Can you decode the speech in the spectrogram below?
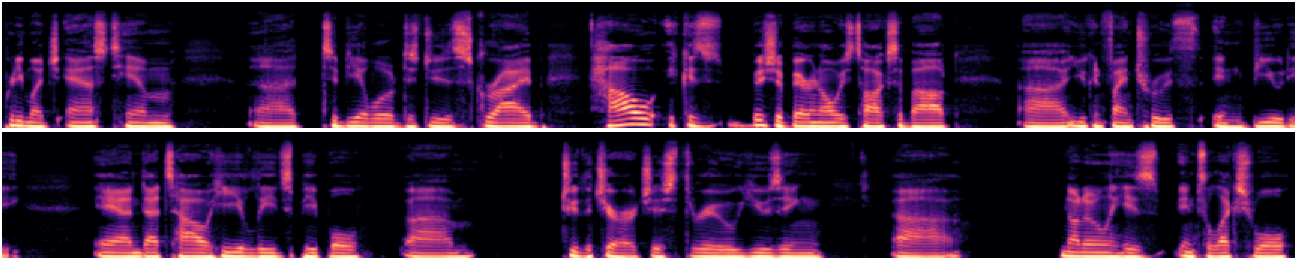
pretty much asked him uh, to be able to, to describe how, because Bishop Barron always talks about uh, you can find truth in beauty, and that's how he leads people um, to the church is through using uh, not only his intellectual,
